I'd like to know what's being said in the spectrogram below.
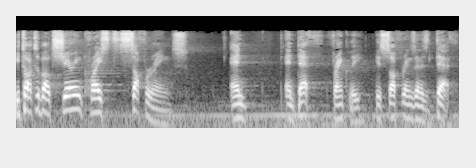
he talks about sharing Christ's sufferings and, and death, frankly, his sufferings and his death.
